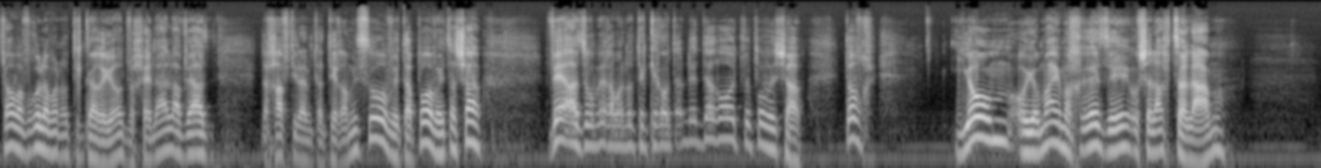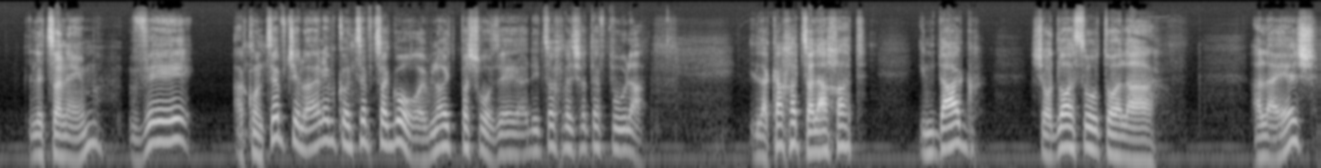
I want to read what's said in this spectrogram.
טוב, עברו למנות עיקריות וכן הלאה, ואז דחפתי להם את הטירמיסו, ואת הפה ואת השם, ואז הוא אומר, המנות עיקריות הן נהדרות, ופה ושם. טוב, יום או יומיים אחרי זה, הוא שלח צלם לצלם, והקונספט שלו היה להם קונספט סגור, הם לא התפשרו, זה, אני צריך לשתף פעולה. לקחת צלחת עם דג, שעוד לא עשו אותו על, ה, על האש,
